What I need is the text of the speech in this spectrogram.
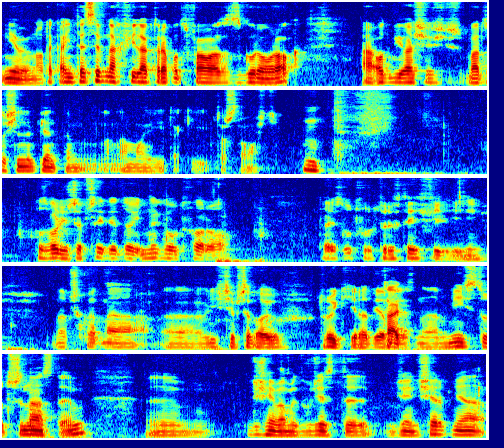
nie wiem, no taka intensywna chwila, która potrwała z górą rok, a odbiła się bardzo silnym piętnem na, na mojej takiej tożsamości. Hmm. Pozwolisz, że przejdę do innego utworu. To jest utwór, który w tej chwili na przykład na e, liście przebojów trójki radiowej tak. jest na miejscu 13. Dzisiaj mamy 20 dzień sierpnia.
